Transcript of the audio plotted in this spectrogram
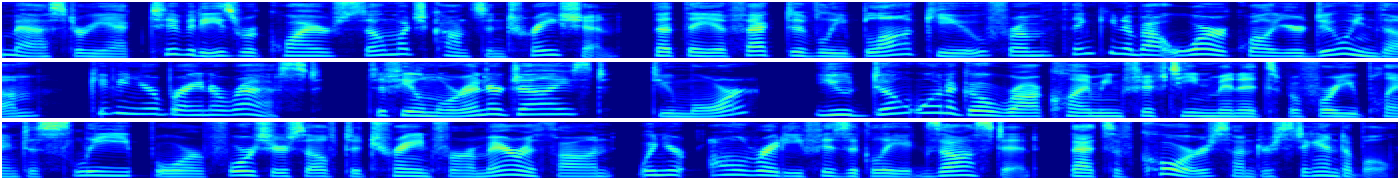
mastery activities require so much concentration that they effectively block you from thinking about work while you're doing them, giving your brain a rest. To feel more energized, do more. You don't want to go rock climbing 15 minutes before you plan to sleep or force yourself to train for a marathon when you're already physically exhausted. That's, of course, understandable.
